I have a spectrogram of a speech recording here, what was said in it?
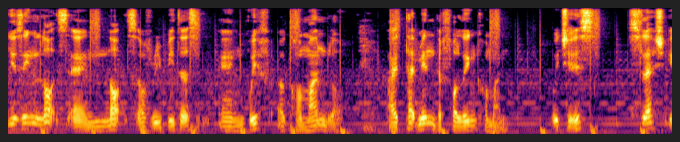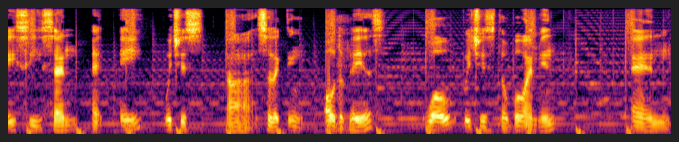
using lots and lots of repeaters and with a command block, I type in the following command, which is slash ac send at a, which is uh, selecting all the players, world, which is the world I'm in, and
